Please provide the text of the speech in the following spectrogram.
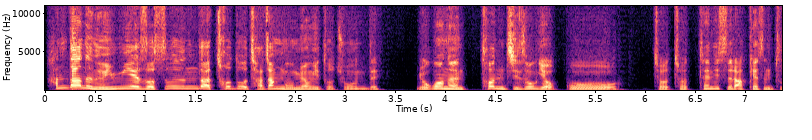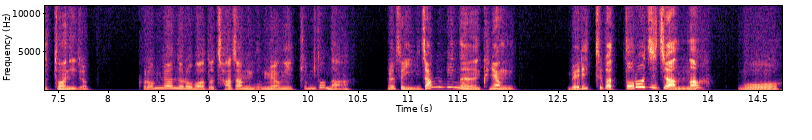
한다는 의미에서 쓴다 쳐도 자작 무명이 더 좋은데? 요거는 턴 지속이 없고 저, 저 테니스 라켓은 두 턴이죠? 그런 면으로 봐도 자작 무명이 좀 더 나아. 그래서 이 장비는 그냥 메리트가 떨어지지 않나? 뭐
